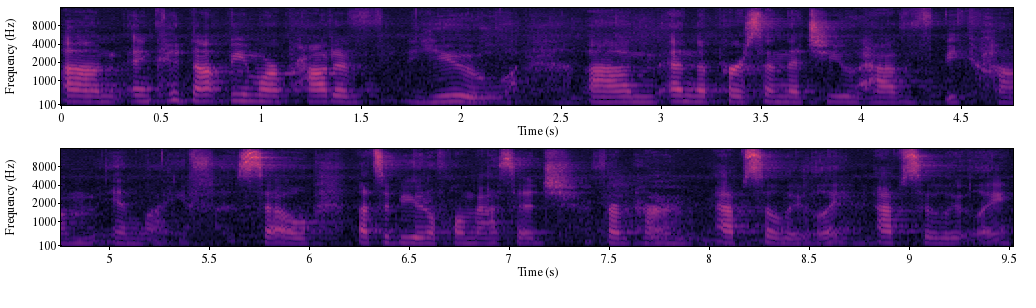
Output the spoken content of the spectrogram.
um, and could not be more proud of you um, and the person that you have become in life. So that's a beautiful message from her. Absolutely, absolutely.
